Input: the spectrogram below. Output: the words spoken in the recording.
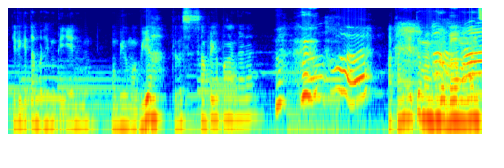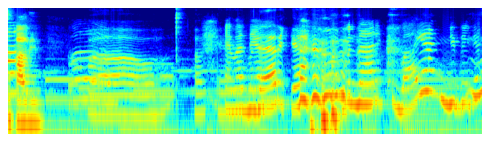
Jadi kita berhentiin mobil-mobil terus sampai ke Pangandaran Oh, makanya itu memorable moment sekali. Hebat ya. Menarik ya. menarik kebayang gitu kan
